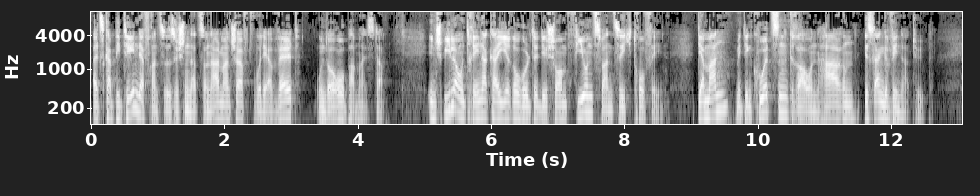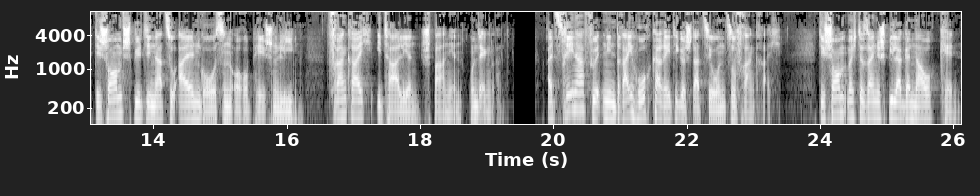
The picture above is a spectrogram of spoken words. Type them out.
Als Kapitän der französischen Nationalmannschaft wurde er Welt- und Europameister. In Spieler- und Trainerkarriere holte Deschamps 24 Trophäen. Der Mann mit den kurzen grauen Haaren ist ein Gewinnertyp. Deschamps spielt in nahezu allen großen europäischen Ligen. Frankreich, Italien, Spanien und England. Als Trainer führten ihn drei hochkarätige Stationen zu Frankreich. Deschamps möchte seine Spieler genau kennen.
